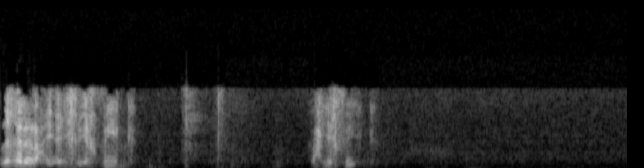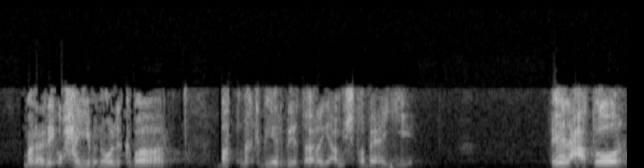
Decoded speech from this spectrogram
دغري رح يخفيك. رح يخفيك. مرة لقوا حي من هول الكبار بطنه كبير بطريقة مش طبيعية. بيلعى طور.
